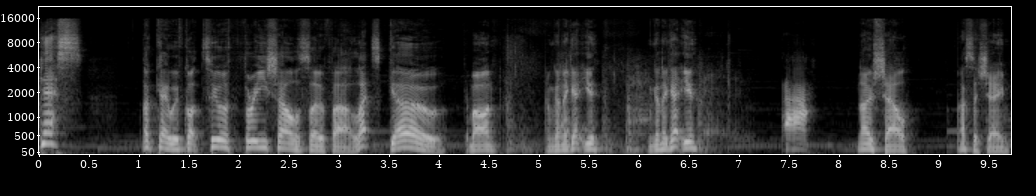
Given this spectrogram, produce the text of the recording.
Yes! Okay, we've got two of three shells so far. Let's go. Come on. I'm gonna get you. I'm gonna get you. Ah, no shell. That's a shame.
